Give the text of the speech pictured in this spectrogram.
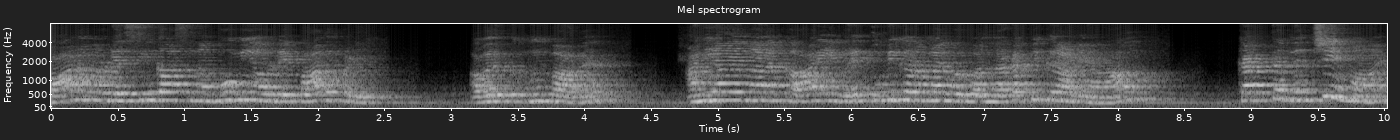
வானம் அவருடைய சிங்காசனம் பூமி அவருடைய பாதப்படி. அவருக்கு முன்பாக அநியாயமான காரியங்களை துணிகரமாய் ஒருவன் நடப்பிக்கிறானேயானால் கர்த்தர் நிச்சயமாய்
